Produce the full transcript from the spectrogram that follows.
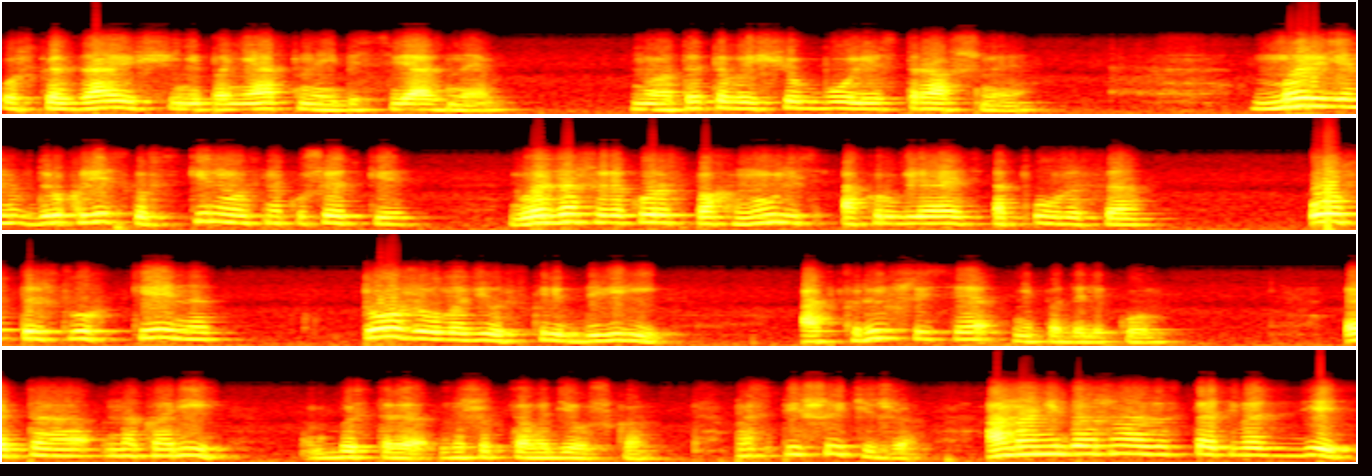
ускользающие, непонятные, бессвязные, но от этого еще более страшные. Мэрилин вдруг резко вскинулась на кушетке, Глаза широко распахнулись, округляясь от ужаса. Острый слух Кейна тоже уловил скрип двери, открывшийся неподалеку. «Это Накари», — быстро зашептала девушка. «Поспешите же, она не должна застать вас здесь.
